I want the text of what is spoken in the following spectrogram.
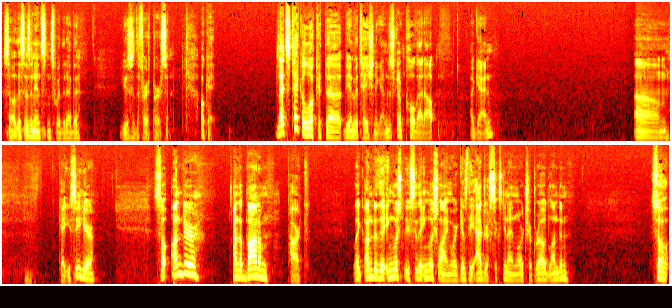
So this is an instance where the Rebbe uses the first person. Okay. Let's take a look at the, the invitation again. I'm just going to pull that up again. Um, okay, you see here. So under on the bottom part, like under the English, you see the English line where it gives the address 69 Lordship Road, London. So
